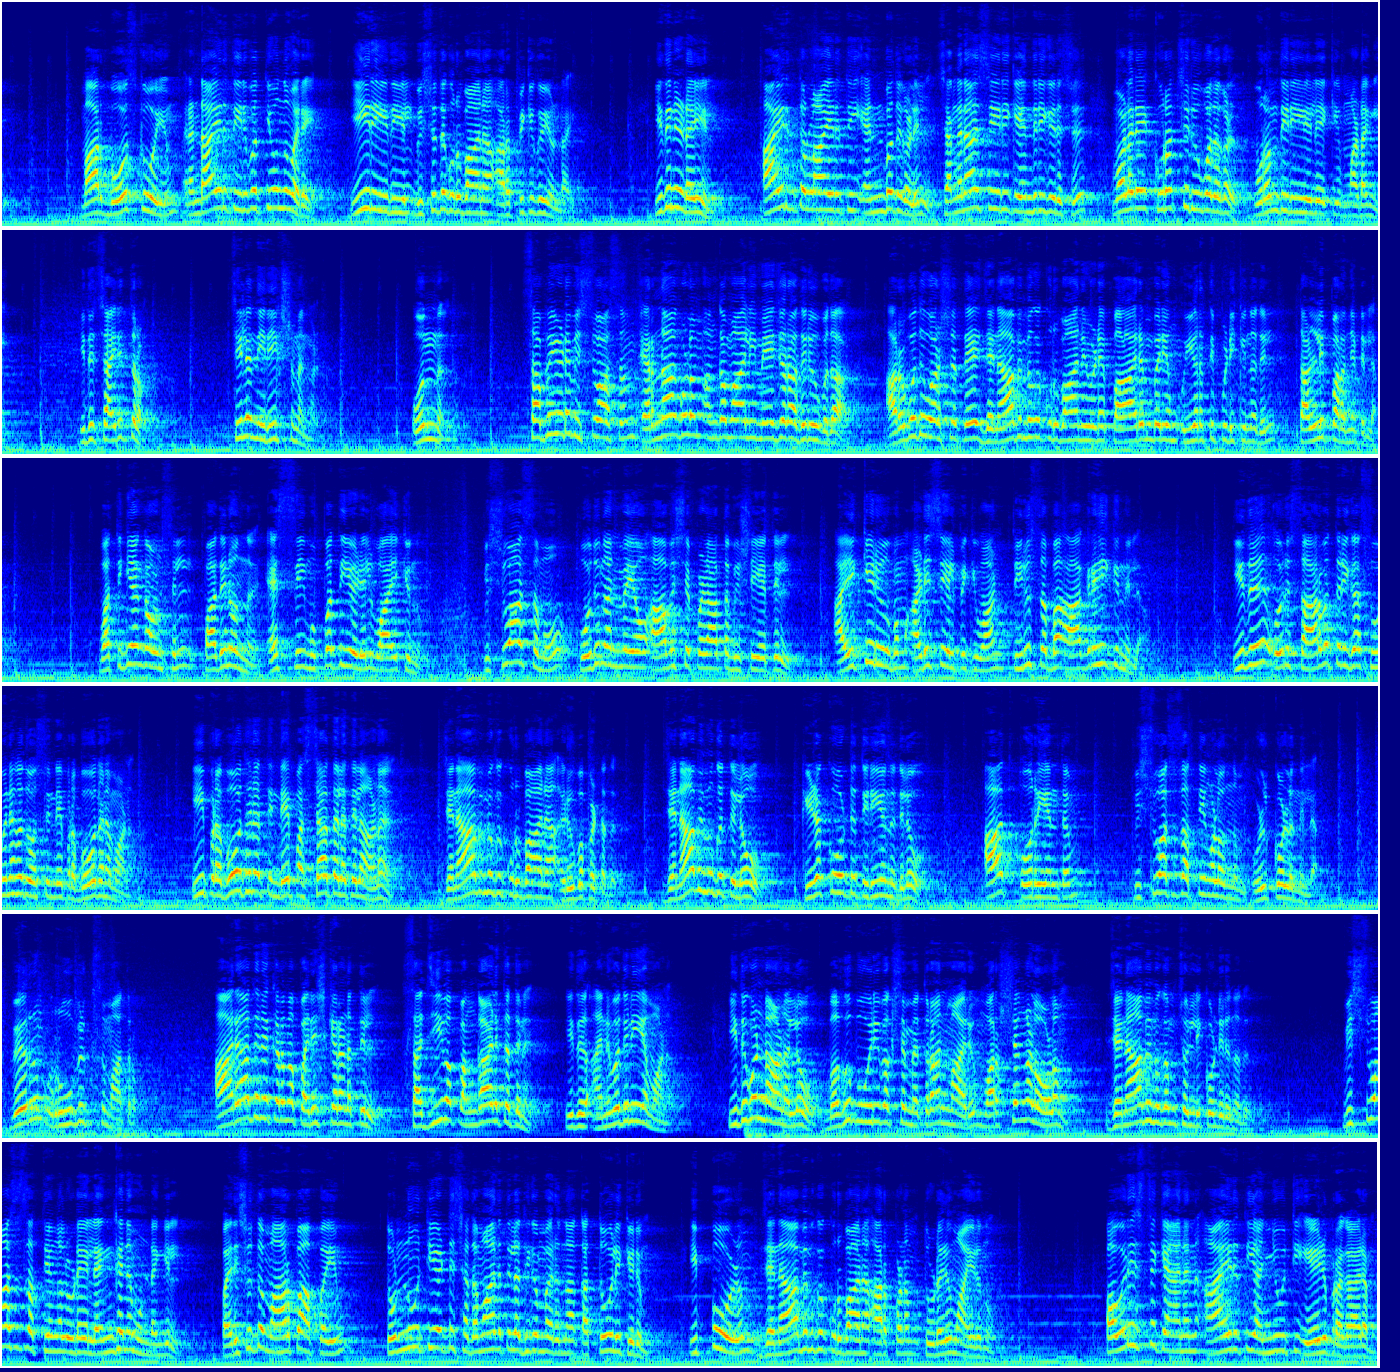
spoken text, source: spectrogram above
മാർ ബോസ്കോയും രണ്ടായിരത്തി ഇരുപത്തിയൊന്ന് വരെ ഈ രീതിയിൽ വിശുദ്ധ കുർബാന അർപ്പിക്കുകയുണ്ടായി. ഇതിനിടയിൽ ആയിരത്തി തൊള്ളായിരത്തി എൺപതുകളിൽ ചങ്ങനാശ്ശേരി കേന്ദ്രീകരിച്ച് വളരെ കുറച്ച് രൂപതകൾ പുറംതിരിയിലേക്ക് മടങ്ങി. ഇത് ചരിത്രം ചില നിരീക്ഷണങ്ങൾ. ഒന്ന് സഭയുടെ വിശ്വാസം എറണാകുളം അങ്കമാലി മേജർ അതിരൂപത. അറുപത് വർഷത്തെ ജനാഭിമുഖ കുർബാനയുടെ പാരമ്പര്യം ഉയർത്തിപ്പിടിക്കുന്നതിൽ തള്ളിപ്പറഞ്ഞിട്ടില്ല. വത്തിക്കാൻ കൗൺസിൽ പതിനൊന്ന് എസ് സി മുപ്പത്തിയേഴിൽ വായിക്കുന്നു. വിശ്വാസമോ പൊതുനന്മയോ ആവശ്യപ്പെടാത്ത വിഷയത്തിൽ ഐക്യരൂപം അടിച്ചേൽപ്പിക്കുവാൻ തിരുസഭ ആഗ്രഹിക്കുന്നില്ല. ഇത് ഒരു സാർവത്രിക സൂനഹദോസിന്റെ പ്രബോധനമാണ്. ഈ പ്രബോധനത്തിന്റെ പശ്ചാത്തലത്തിലാണ് ജനാഭിമുഖ കുർബാന രൂപപ്പെട്ടത്. ജനാഭിമുഖത്തിലോ കിഴക്കോട്ട് തിരിയുന്നതിലോ ആത് ഓറിയന്തം വിശ്വാസ സത്യങ്ങളൊന്നും ഉൾക്കൊള്ളുന്നില്ല. വെറും റൂബിക്സ് മാത്രം. ആരാധനക്രമ പരിഷ്കരണത്തിൽ സജീവ പങ്കാളിത്തത്തിന് ഇത് അനുവദനീയമാണ്. ഇതുകൊണ്ടാണല്ലോ ബഹുഭൂരിപക്ഷം മെത്രാന്മാരും വർഷങ്ങളോളം ജനാഭിമുഖം ചൊല്ലിക്കൊണ്ടിരുന്നത്. വിശ്വാസ സത്യങ്ങളുടെ ലംഘനമുണ്ടെങ്കിൽ പരിശുദ്ധ മാർപ്പാപ്പയും തൊണ്ണൂറ്റിയെട്ട് ശതമാനത്തിലധികം വരുന്ന കത്തോലിക്കരും ഇപ്പോഴും ജനാഭിമുഖ കുർബാന അർപ്പണം തുടരുമായിരുന്നു. പൗരസ്ത്യ കാനൻ ആയിരത്തി അഞ്ഞൂറ്റി ഏഴ് പ്രകാരം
